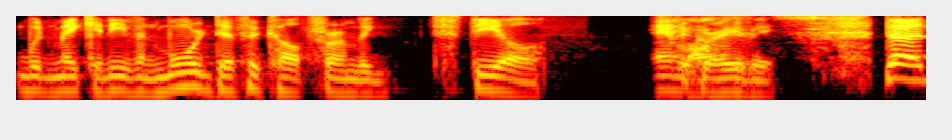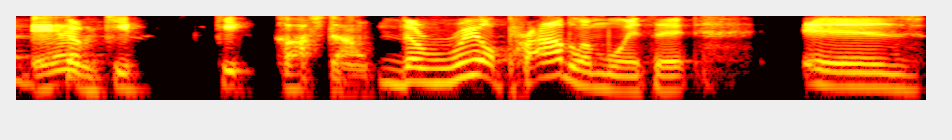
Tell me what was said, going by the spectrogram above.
would make it even more difficult for them to steal And The gravy. the And the we keep keep costs down. the real problem with it is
